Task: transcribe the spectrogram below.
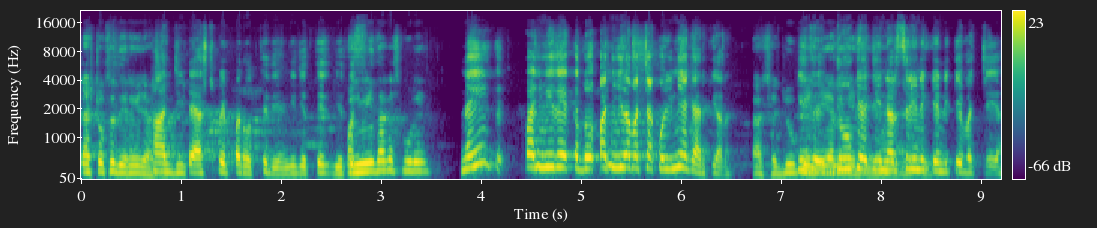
ਟੈਸਟ ਉੱਥੇ ਦੇਣਗੇ ਜਾ ਕੇ? ਹਾਂਜੀ ਟੈਸਟ ਪੇਪਰ ਉੱਥੇ ਦੇਣਗੇ ਜਿੱਥੇ ਜਿੱਥੇ ਪੰਜਵੀਂ ਤੱਕ ਸਕੂਲ ਹੈ? ਨਹੀਂ ਪੰਜਵੀਂ ਦੇ ਇੱਕ ਦੋ ਪੰਜਵੀਂ ਦਾ ਬੱਚਾ ਕੋਈ ਨਹੀਂ ਹੈ ਕਰਕੇ ਯਾਰ। ਅੱਛਾ ਯੂਕੇਜੀ ਯੂਕੇਜੀ ਨਰਸਰੀ ਨਿੱਕੇ ਨਿੱਕੇ ਬੱਚੇ ਆ।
